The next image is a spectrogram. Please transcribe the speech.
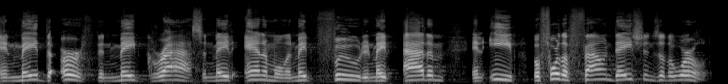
and made the earth and made grass and made animal and made food and made Adam and Eve before the foundations of the world.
